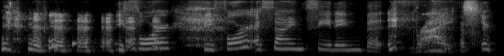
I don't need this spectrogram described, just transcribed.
before before assigned seating, but right. after-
